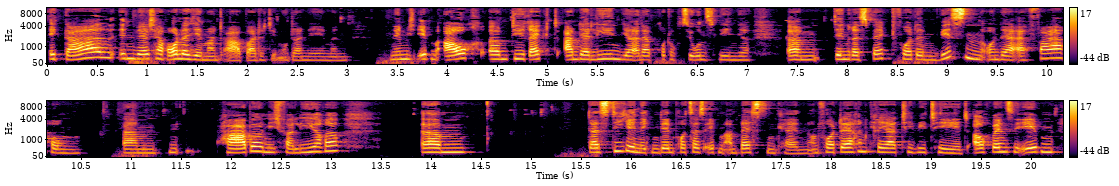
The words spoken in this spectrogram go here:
egal in welcher Rolle jemand arbeitet im Unternehmen, nämlich eben auch ähm, direkt an der Linie, an der Produktionslinie, ähm, den Respekt vor dem Wissen und der Erfahrung ähm, habe, nicht verliere, ähm, dass diejenigen den Prozess eben am besten kennen und vor deren Kreativität, auch wenn sie eben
